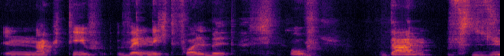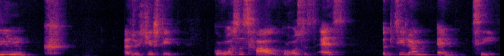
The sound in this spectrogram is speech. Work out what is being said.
inaktiv, wenn nicht Vollbild. Uff. Dann Sync. Also hier steht großes V, großes S, Y, N, C.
